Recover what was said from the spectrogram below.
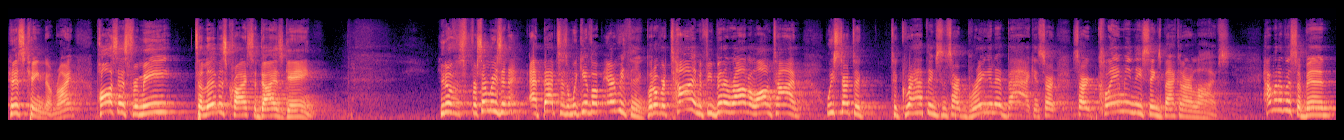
his kingdom, right? Paul says, For me, to live is Christ, to die is gain. You know, for some reason at baptism, we give up everything. But over time, if you've been around a long time, we start to, to grab things and start bringing it back and start, start claiming these things back in our lives. How many of us have been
